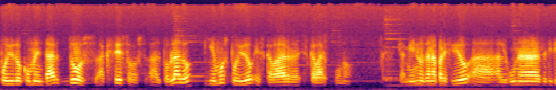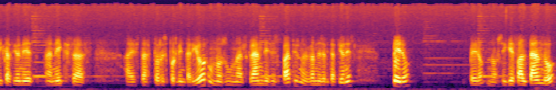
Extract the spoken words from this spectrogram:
podido documentar dos accesos al poblado y hemos podido excavar, excavar uno. También nos han aparecido algunas edificaciones anexas a estas torres por el interior, unos unas grandes espacios, unas grandes habitaciones, pero, pero nos sigue faltando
